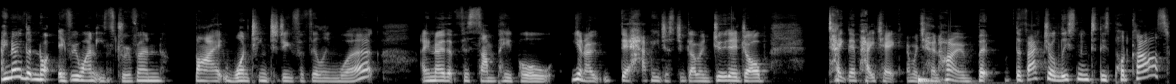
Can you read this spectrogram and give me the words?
I know that not everyone is driven by wanting to do fulfilling work. I know that for some people, you know, they're happy just to go and do their job, take their paycheck and return home. But the fact you're listening to this podcast,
